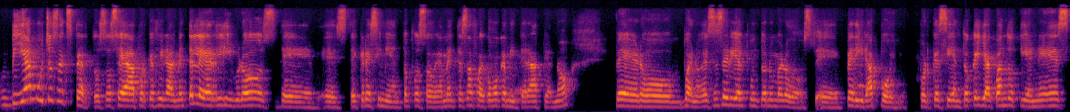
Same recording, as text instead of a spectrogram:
vi a muchos expertos, o sea, porque finalmente leer libros de este crecimiento, pues obviamente esa fue como que mi terapia, ¿no? Pero bueno, ese sería el punto número dos, eh, pedir apoyo, porque siento que ya cuando tienes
